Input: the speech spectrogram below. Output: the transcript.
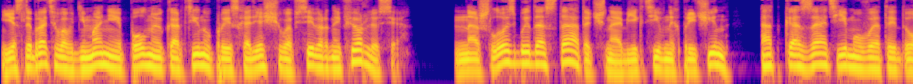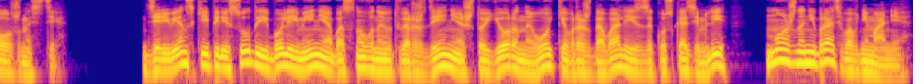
Если брать во внимание полную картину происходящего в Северной Ферлюсе, нашлось бы достаточно объективных причин отказать ему в этой должности. Деревенские пересуды и более-менее обоснованные утверждения, что Йоран и Оки враждовали из-за куска земли — можно не брать во внимание.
